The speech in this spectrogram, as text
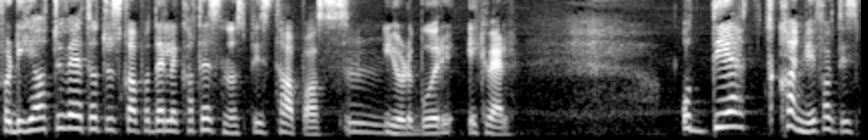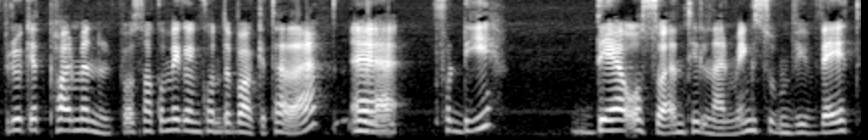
Fordi at du vet at du skal på delikatessen og spise tapas-julebord mm. i kveld. Og det kan vi faktisk bruke et par minutter på å snakke om. Vi kan komme tilbake til det. Eh, fordi det er også en tilnærming som vi vet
